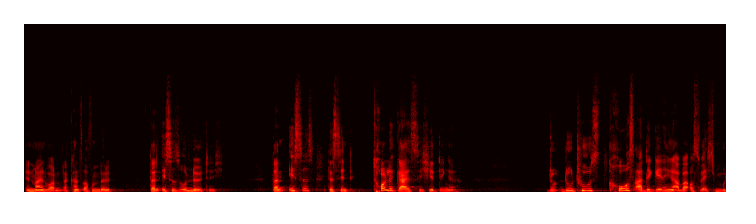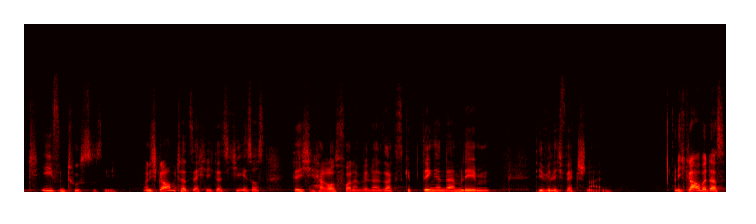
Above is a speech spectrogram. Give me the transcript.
In meinen Worten, dann kann es auf den Müll. Dann ist es unnötig. Dann ist es, das sind tolle geistliche Dinge. Du, du tust großartige Dinge, aber aus welchen Motiven tust du sie? Und ich glaube tatsächlich, dass Jesus dich herausfordern will. Er sagt, es gibt Dinge in deinem Leben, die will ich wegschneiden. Und ich glaube, dass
